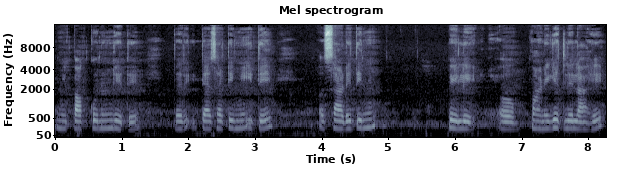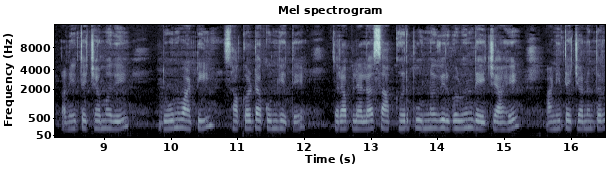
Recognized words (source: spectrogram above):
मी पाक करून घेते. तर त्यासाठी मी इथे साडेतीन पेले पाणी घेतलेलं आहे आणि त्याच्यामध्ये दोन वाटी साखर टाकून घेते. तर आपल्याला साखर पूर्ण विरघळून द्यायची आहे आणि त्याच्यानंतर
